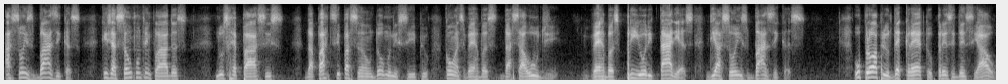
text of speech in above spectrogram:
ações básicas que já são contempladas nos repasses da participação do município com as verbas da saúde, verbas prioritárias de ações básicas. O próprio decreto presidencial,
